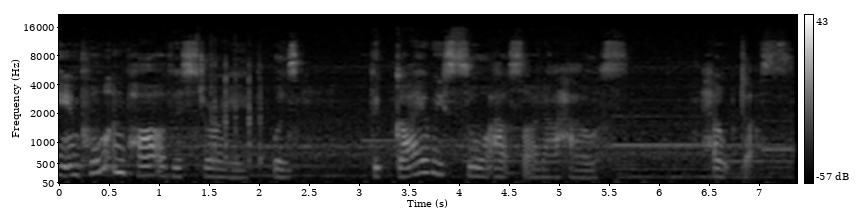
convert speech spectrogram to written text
The important part of this story was the guy we saw outside our house helped us.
